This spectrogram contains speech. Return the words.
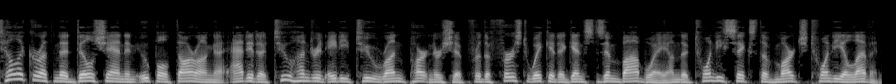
Tilakaratne Dilshan and Upul Tharanga added a 282-run partnership for the first wicket against Zimbabwe on 26 March 2011.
